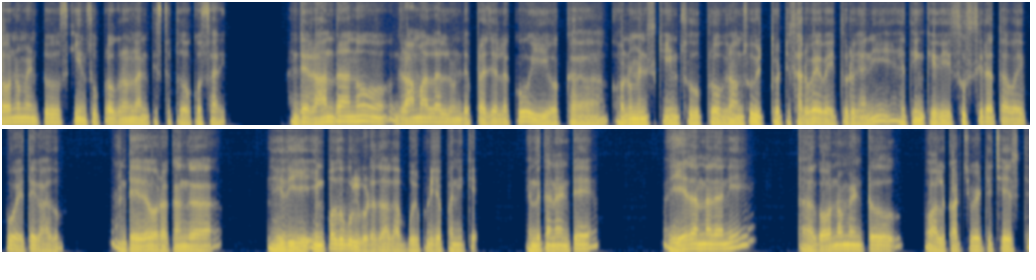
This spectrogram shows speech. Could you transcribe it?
గవర్నమెంట్ స్కీమ్స్ ప్రోగ్రాంలు అనిపిస్తుంటుంది ఒక్కోసారి. అంటే రాను రాను గ్రామాలలో ఉండే ప్రజలకు ఈ యొక్క గవర్నమెంట్ స్కీమ్స్ ప్రోగ్రామ్స్ వీటితోటి సర్వైవ్ అవుతారు కానీ ఐ థింక్ ఇది సుస్థిరత వైపు అయితే కాదు. అంటే ఓ రకంగా ఇది ఇంపాసిబుల్ కూడా దాదాపు ఇప్పుడు చెప్పనీకే. ఎందుకనంటే ఏదన్నా కానీ గవర్నమెంట్ వాళ్ళు ఖర్చు పెట్టి చేస్తే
